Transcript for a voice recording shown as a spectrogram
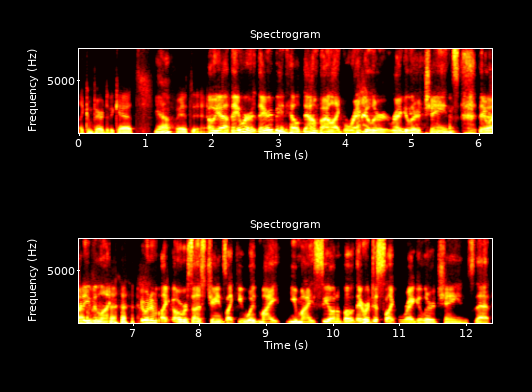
like compared to the cats. Yeah. It, uh, Oh yeah, they were they were being held down by like regular regular chains. They Yeah. weren't even like they weren't even like oversized chains like you would might you might see on a boat. They were just like regular chains that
